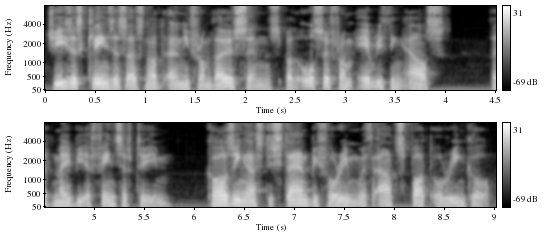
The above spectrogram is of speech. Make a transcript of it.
Jesus cleanses us not only from those sins, but also from everything else that may be offensive to Him, causing us to stand before Him without spot or wrinkle.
